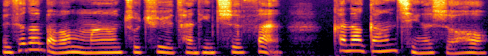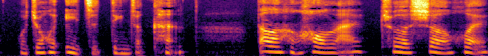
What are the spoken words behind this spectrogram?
每次跟爸爸妈妈出去餐厅吃饭，看到钢琴的时候，我就会一直盯着看。到了很后来，出了社会，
